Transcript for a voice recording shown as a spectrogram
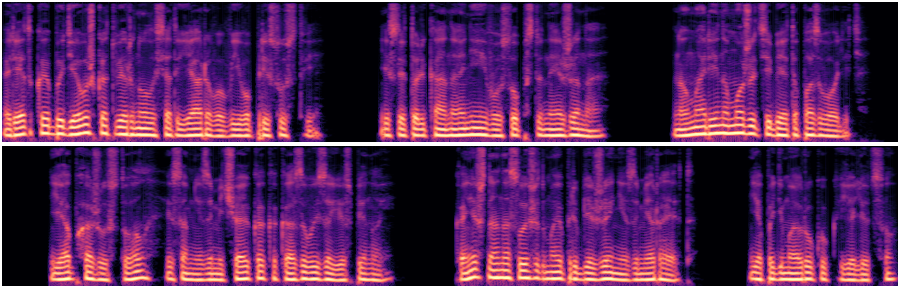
Редкая бы девушка отвернулась от Ярова в его присутствии, если только она не его собственная жена. Но Марина может себе это позволить. Я обхожу стол и сам не замечаю, как оказываюсь за ее спиной. Конечно, она слышит мое приближение, замирает. Я поднимаю руку к ее лицу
